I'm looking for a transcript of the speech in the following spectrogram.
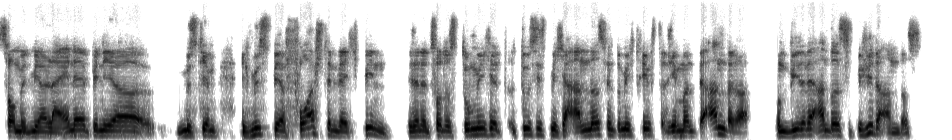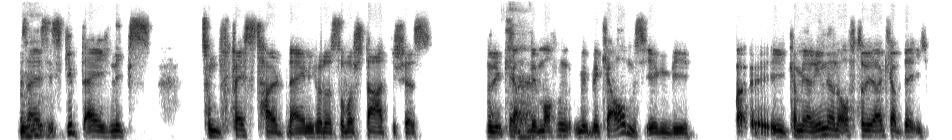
So, mit mir alleine bin ich ja, müsst ihr, ich müsste mir vorstellen, wer ich bin. Ist ja nicht so, dass du mich, du siehst mich ja anders, wenn du mich triffst, als jemand der anderer. Und wieder wer anderes sieht mich wieder anders. Das mhm. heißt, es gibt eigentlich nichts zum Festhalten eigentlich oder sowas Statisches. Und ich wir machen, wir, wir glauben es irgendwie. Ich kann mich erinnern, oft habe ich ja glaubt, ich,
